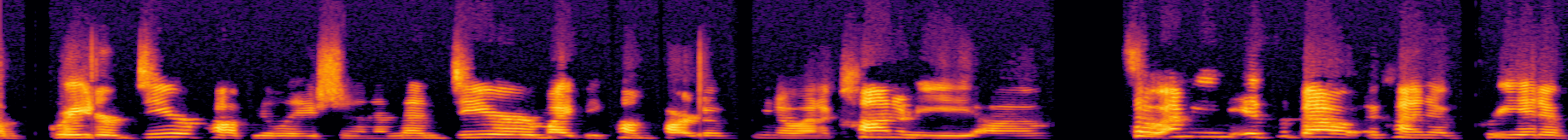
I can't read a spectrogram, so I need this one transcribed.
a greater deer population and then deer might become part of you know an economy of so i mean it's about a kind of creative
